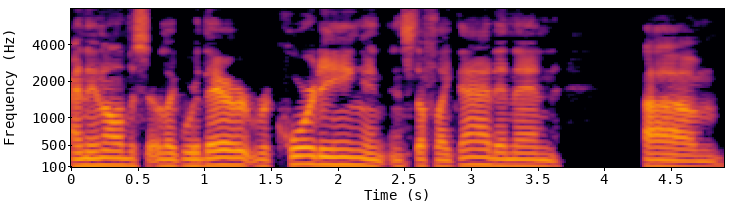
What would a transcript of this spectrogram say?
And then all of a sudden like we're there recording and, and stuff like that and then um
